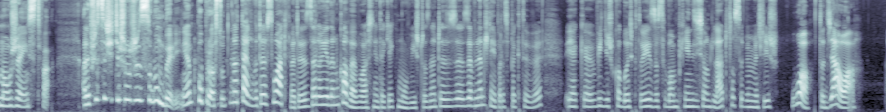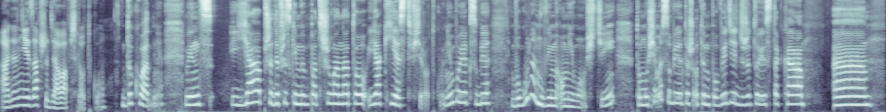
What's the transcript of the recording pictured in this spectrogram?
małżeństwa? Ale wszyscy się cieszą, że ze sobą byli, nie? Po prostu. No tak, bo to jest łatwe, to jest zero-jedynkowe właśnie, tak jak mówisz. To znaczy z zewnętrznej perspektywy, jak widzisz kogoś, kto jest ze sobą 50 lat, to sobie myślisz, ło, to działa. A nie zawsze działa w środku. Dokładnie. Więc ja przede wszystkim bym patrzyła na to, jak jest w środku, nie? Bo jak sobie w ogóle mówimy o miłości, to musimy sobie też o tym powiedzieć, że to jest taka... E,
